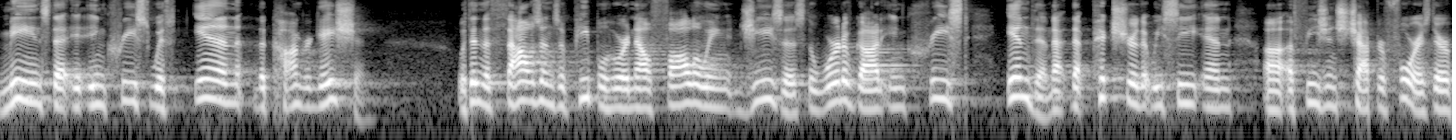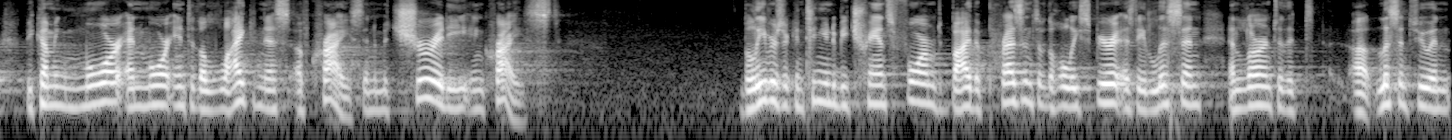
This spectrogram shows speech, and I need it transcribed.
means that it increased within the congregation. Within the thousands of people who are now following Jesus, the Word of God increased in them. That, that picture that we see in uh, Ephesians chapter 4 is they're becoming more and more into the likeness of Christ and the maturity in Christ. Believers are continuing to be transformed by the presence of the Holy Spirit as they listen and learn to the uh, listen to and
